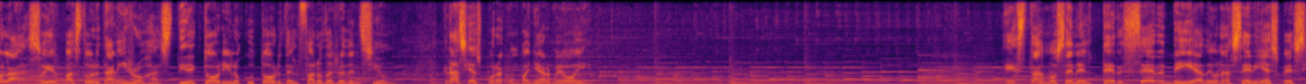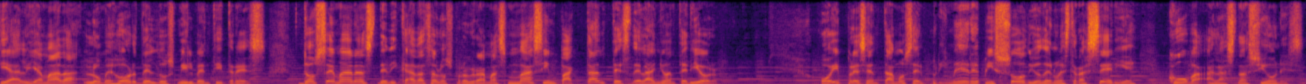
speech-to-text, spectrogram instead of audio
Hola, soy el pastor Dani Rojas, director y locutor del Faro de Redención. Gracias por acompañarme hoy. Estamos en el tercer día de una serie especial llamada Lo mejor del 2023. Dos semanas dedicadas a los programas más impactantes del año anterior. Hoy presentamos el primer episodio de nuestra serie Cuba a las Naciones.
